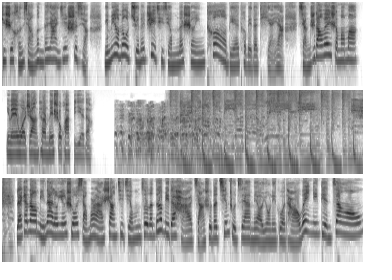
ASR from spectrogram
其实很想问大家一件事情，你们有没有觉得这期节目的声音特别特别的甜呀？想知道为什么吗？因为我这两天没说话憋的。来看到米娜留言说：“小妹儿啊，上期节目做的特别的好，讲述的清楚自然，没有用力过头，为你点赞哦。”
